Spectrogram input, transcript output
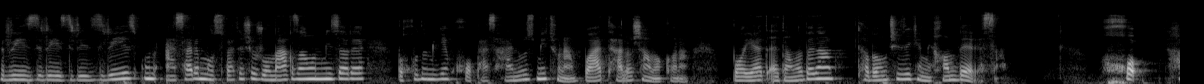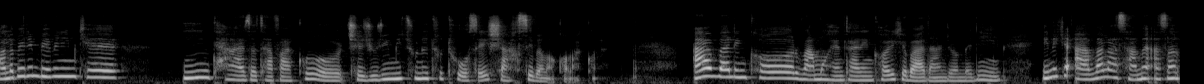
ریز ریز ریز ریز اون اثر مثبتش رو مغزمون می‌ذاره. به خودم میگم خب پس هنوز می‌تونم. باید تلاشم کنم. باید ادامه بدم تا به اون چیزی که می‌خوام برسم. خب حالا بریم ببینیم که این طرز تفکر چجوری می‌تونه تو توسعه شخصی به ما کمک کنه؟ اولین کار و مهمترین کاری که باید انجام بدیم اینه که اول از همه اصلا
